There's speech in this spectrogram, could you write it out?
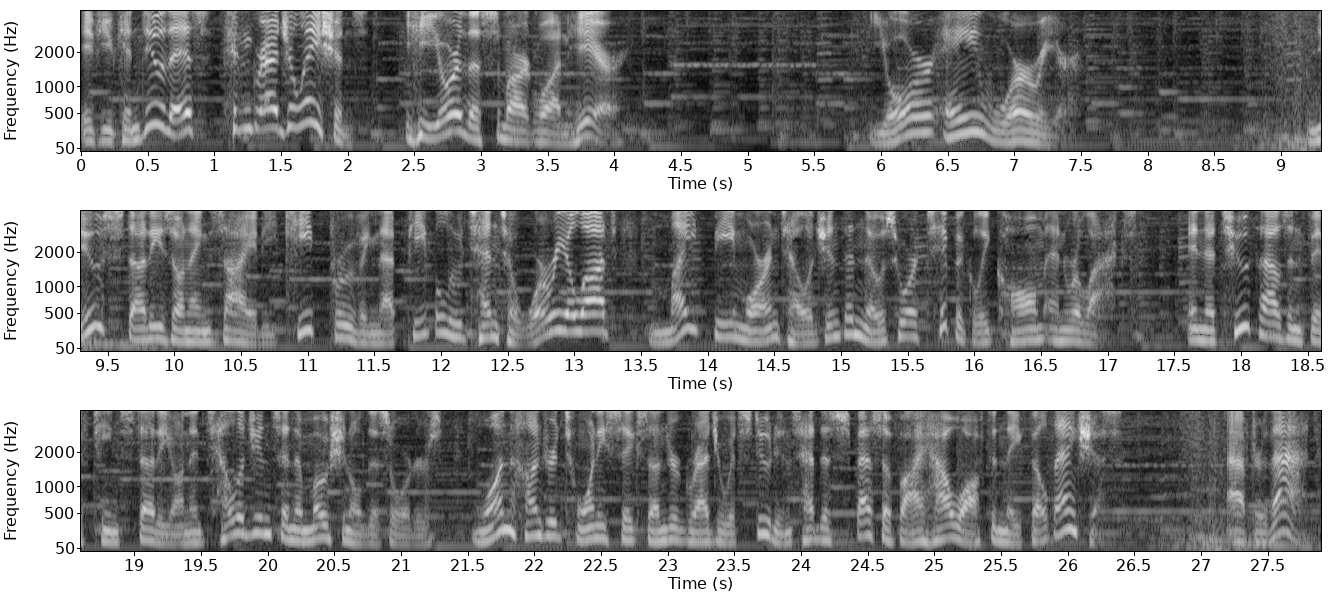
If you can do this, congratulations! You're the smart one here. You're a worrier. New studies on anxiety keep proving that people who tend to worry a lot might be more intelligent than those who are typically calm and relaxed. In a 2015 study on intelligence and emotional disorders, 126 undergraduate students had to specify how often they felt anxious. After that,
